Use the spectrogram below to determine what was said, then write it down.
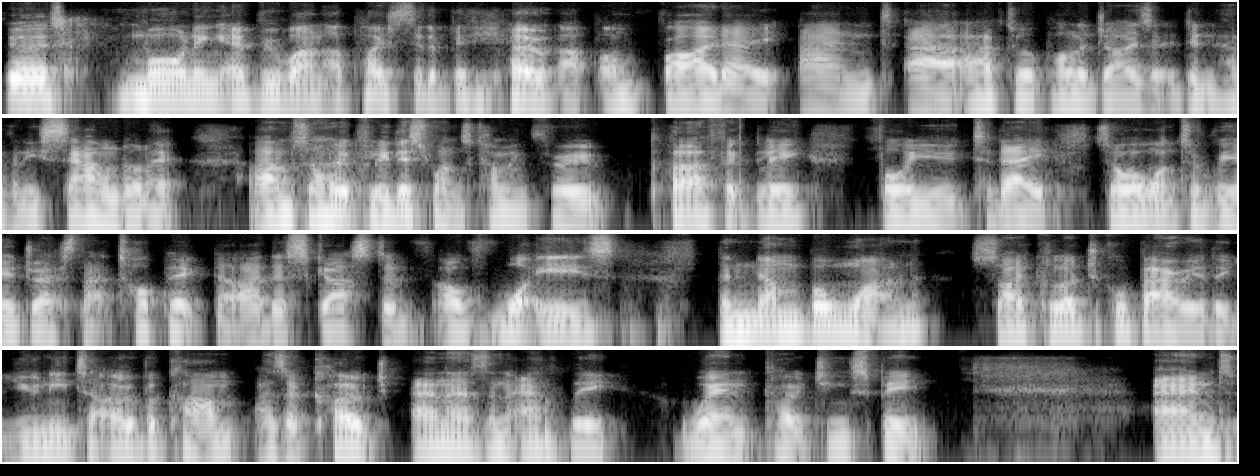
Good morning, everyone. I posted a video up on Friday and uh, I have to apologize that it didn't have any sound on it. Um, so hopefully this one's coming through perfectly for you today. So I want to readdress that topic that I discussed of, of what is the number one psychological barrier that you need to overcome as a coach and as an athlete when coaching speed. And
